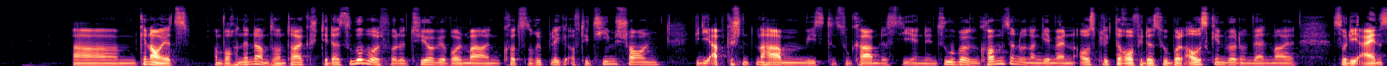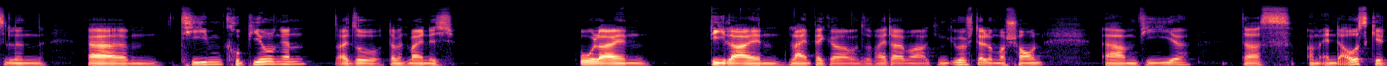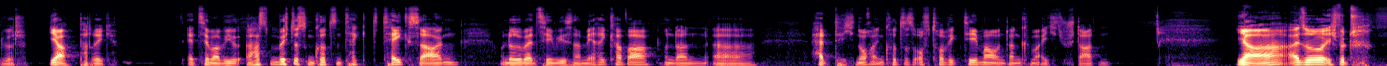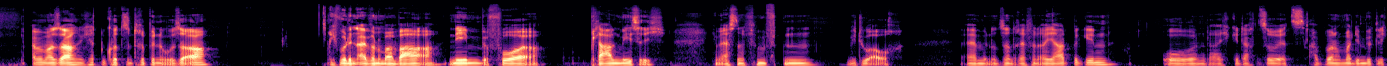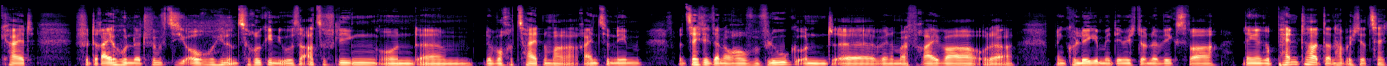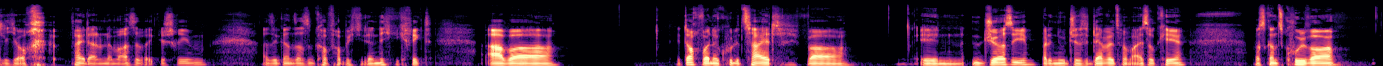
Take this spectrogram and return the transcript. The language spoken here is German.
ähm, genau, jetzt am Wochenende, am Sonntag, steht der Super Bowl vor der Tür. Wir wollen mal einen kurzen Rückblick auf die Teams schauen, wie die abgeschnitten haben, wie es dazu kam, dass die in den Super Bowl gekommen sind. Und dann geben wir einen Ausblick darauf, wie der Super Bowl ausgehen wird und werden mal so die einzelnen ähm, Teamgruppierungen, also damit meine ich O-Line, D-Line, Linebacker und so weiter mal gegenüberstellen und mal schauen, ähm, wie das am Ende ausgehen wird. Ja, Patrick, erzähl mal, wie, hast, möchtest du einen kurzen Take sagen und darüber erzählen, wie es in Amerika war? Und dann äh, hätte ich noch ein kurzes Off-Topic-Thema und dann können wir eigentlich starten. Ja, also ich würde einfach mal sagen, ich hatte einen kurzen Trip in den USA. Ich wollte ihn einfach nochmal wahrnehmen, bevor planmäßig im ersten fünften, wie du auch, äh, mit unserem Referendariat beginnen. Und da habe ich gedacht, so, jetzt haben wir nochmal die Möglichkeit, für 350 Euro hin und zurück in die USA zu fliegen und ähm, eine Woche Zeit nochmal reinzunehmen. Tatsächlich dann auch auf dem Flug und äh, wenn er mal frei war oder mein Kollege, mit dem ich da unterwegs war, länger gepennt hat, dann habe ich tatsächlich auch weiter an der Masterarbeit geschrieben. Also ganz aus dem Kopf habe ich die dann nicht gekriegt. Aber doch, war eine coole Zeit. Ich war in New Jersey bei den New Jersey Devils beim Eishockey, was ganz cool war.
